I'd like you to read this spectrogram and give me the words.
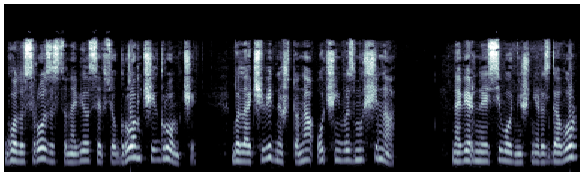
Голос Розы становился все громче и громче. Было очевидно, что она очень возмущена. Наверное, сегодняшний разговор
